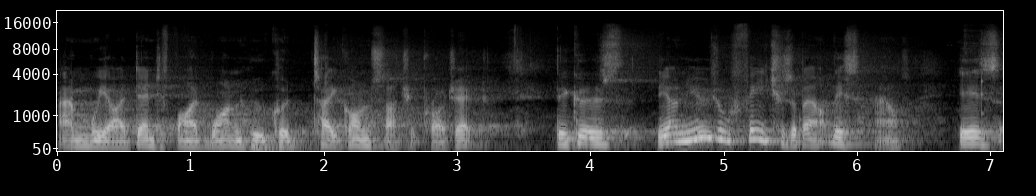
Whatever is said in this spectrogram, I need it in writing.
and we identified one who could take on such a project because the unusual features about this house is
